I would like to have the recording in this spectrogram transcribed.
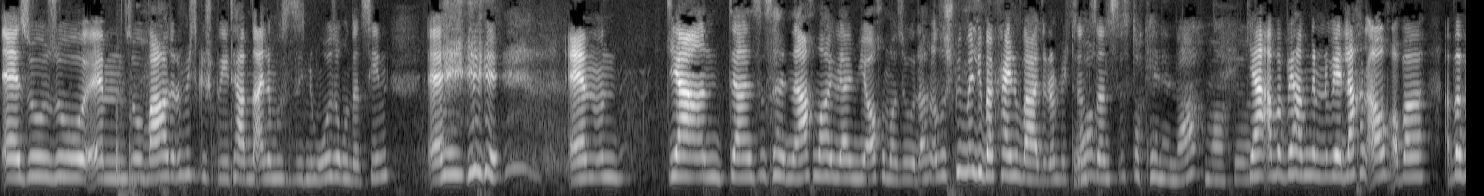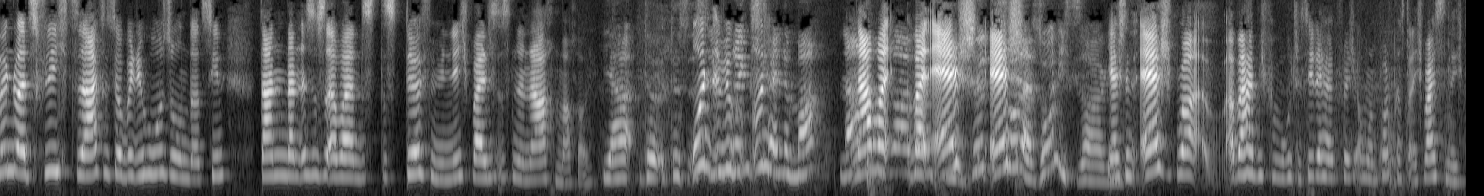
äh, so, so, ähm, so Wahrheit oder Pflicht gespielt haben. Der eine musste sich eine Hose runterziehen. Äh, ähm, und ja, und dann ist es halt Nachmache, wir haben mir auch immer so gedacht. Also spielen wir lieber keine Wahrheit oder Pflicht, Doch, sonst, das sonst ist doch keine Nachmache. ja, aber wir haben wir lachen auch, aber aber wenn du als Pflicht sagst, ich soll mir die Hose runterziehen, dann dann ist es aber das, das dürfen wir nicht, weil es ist eine Nachmache. Ja, da- das ist Und- übrigens und- keine Ma Na, Nachmache. weil- aber weil ich Ash- Ash- oder so nicht sagen. Ja, stimmt, Ash aber er hat mich. Das jeder hört vielleicht auch mal einen Podcast an. Ich weiß es nicht.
